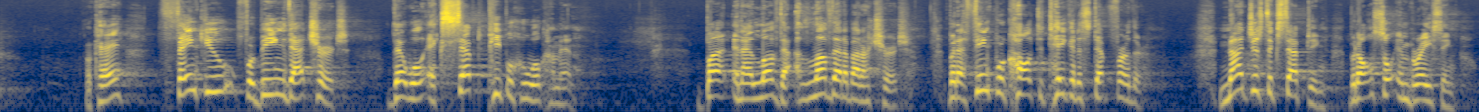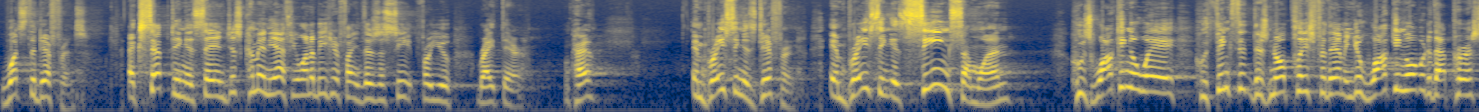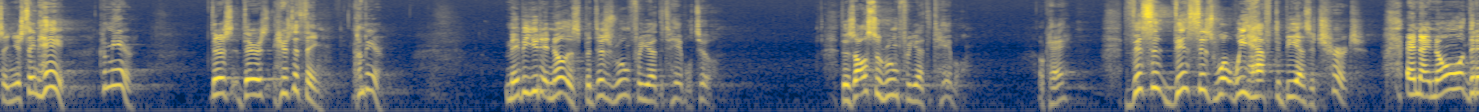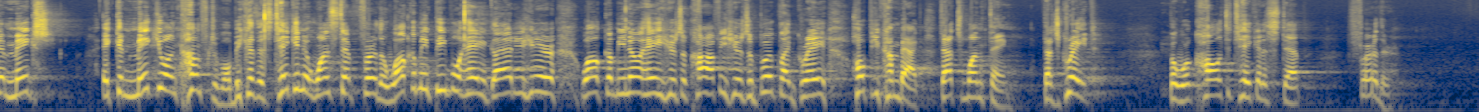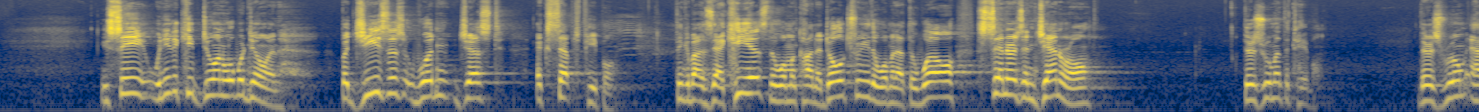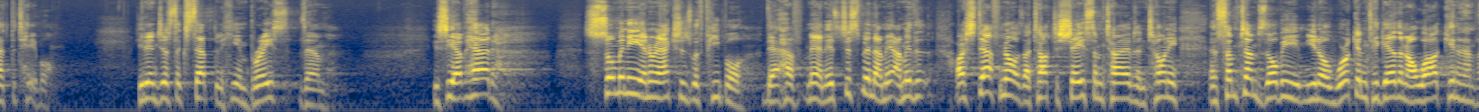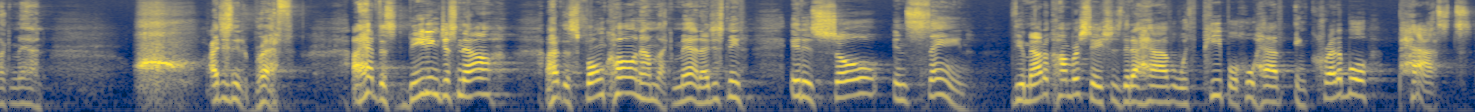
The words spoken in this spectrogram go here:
Okay? Thank you for being that church that will accept people who will come in. But, and I love that. I love that about our church. But I think we're called to take it a step further. Not just accepting, but also embracing. What's the difference? Accepting is saying, just come in. Yeah, if you want to be here, fine. There's a seat for you right there. Okay? Embracing is different. Embracing is seeing someone who's walking away, who thinks that there's no place for them, and you're walking over to that person. You're saying, hey, come here. There's, there's, here's the thing come here. Maybe you didn't know this, but there's room for you at the table too. There's also room for you at the table okay? This is, this is what we have to be as a church. And I know that it makes it can make you uncomfortable because it's taking it one step further. Welcoming people, hey, glad you're here. Welcome, you know, hey, here's a coffee, here's a book, like great. Hope you come back. That's one thing. That's great. But we're called to take it a step further. You see, we need to keep doing what we're doing. But Jesus wouldn't just accept people. Think about Zacchaeus, the woman caught in adultery, the woman at the well, sinners in general. There's room at the table. There's room at the table. He didn't just accept them, he embraced them. You see, I've had so many interactions with people that have, man, it's just been, I mean, I mean, our staff knows. I talk to Shay sometimes and Tony, and sometimes they'll be, you know, working together, and I'll walk in and I'm like, man, whew, I just need a breath. I had this meeting just now I had this phone call and I'm like, man, I just need, it is so insane the amount of conversations that I have with people who have incredible pasts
